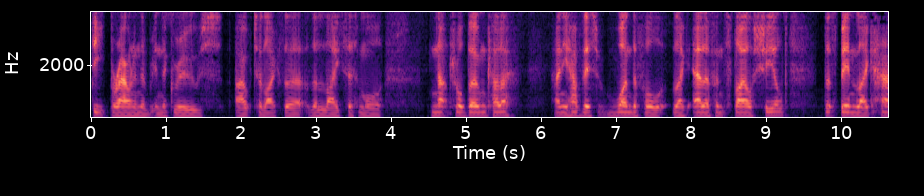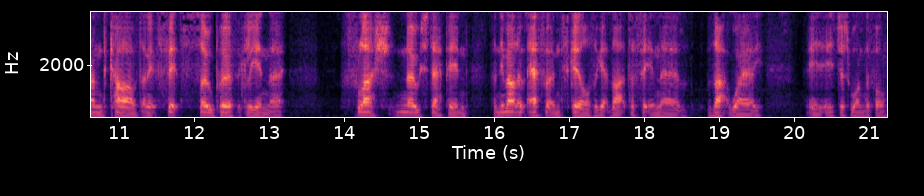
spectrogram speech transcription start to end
deep brown in the in the grooves out to like the the lighter, more natural bone colour, and you have this wonderful like elephant style shield that's been like hand carved, and it fits so perfectly in there flush, no step in, and the amount of effort and skill to get that to fit in there that way is, is just wonderful.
